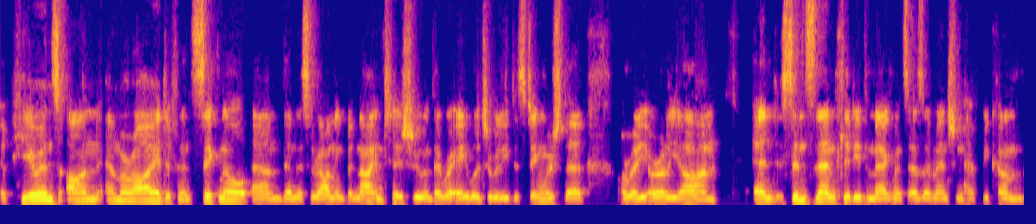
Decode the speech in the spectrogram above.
appearance on MRI, a different signal um, than the surrounding benign tissue. And they were able to really distinguish that already early on. And since then, clearly the magnets, as I mentioned, have become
